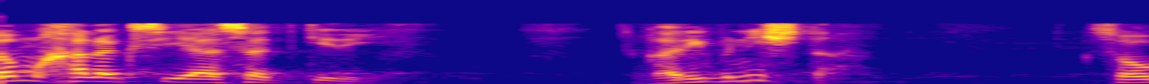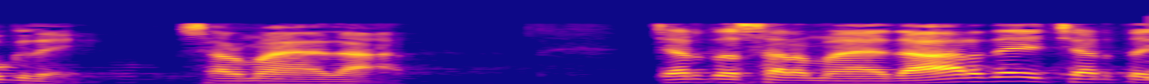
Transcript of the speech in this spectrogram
کم خلک سیاست کړي غریب نشتا څوک دی سرمایدار چرته سرمایدار دی چرته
